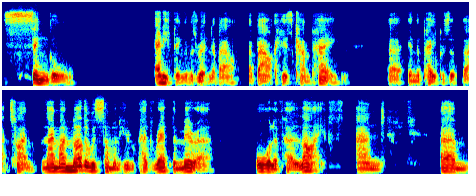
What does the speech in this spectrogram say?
single anything that was written about about his campaign uh, in the papers at that time. Now, my mother was someone who had read the Mirror all of her life, and um,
